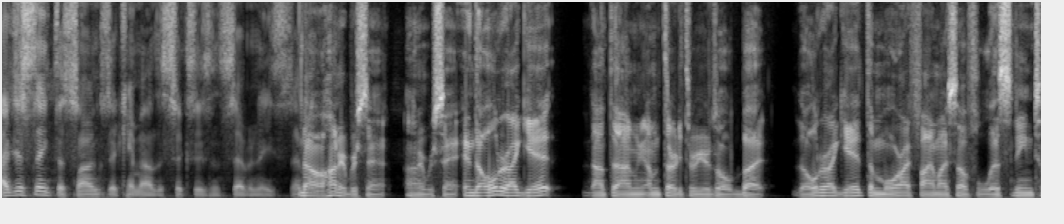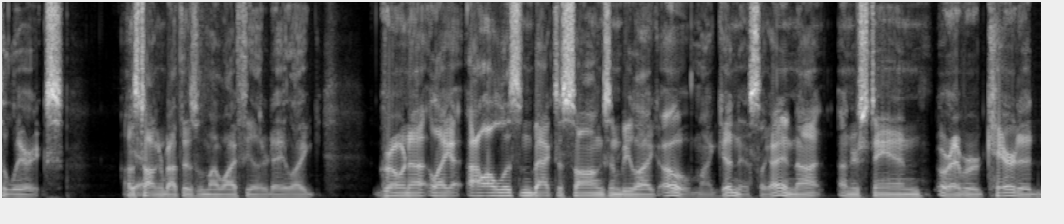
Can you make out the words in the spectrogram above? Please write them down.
I just think the songs that came out of the 60s and 70s. I No, hundred percent, hundred percent. And the older I get, not that I'm I'm 33 years old, but the older I get, the more I find myself listening to lyrics. I was Yeah. talking about this with my wife the other day. Like growing up, like I'll, I'll listen back to songs and be like, "Oh my goodness!" Like I did not understand or ever care to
